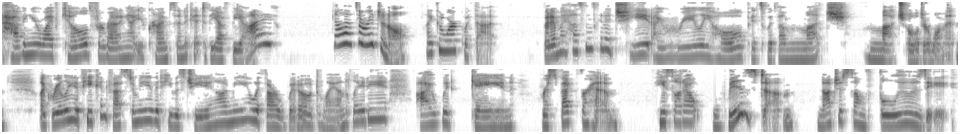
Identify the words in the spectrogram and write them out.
Having your wife killed for ratting out your crime syndicate to the FBI? That's original. I could work with that. But if my husband's going to cheat, I really hope it's with a much, much older woman. Like, really, if he confessed to me that he was cheating on me with our widowed landlady, I would gain respect for him. He sought out wisdom, not just some floozy.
